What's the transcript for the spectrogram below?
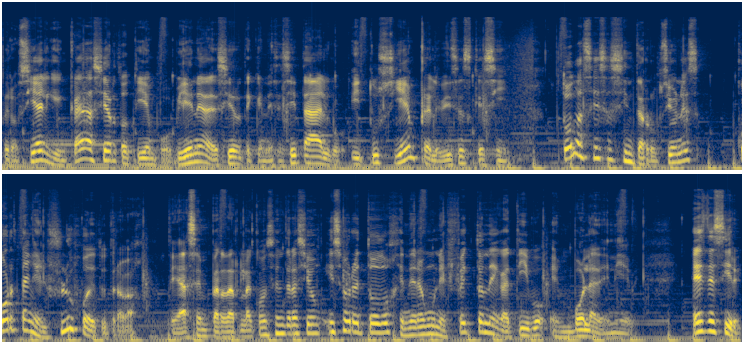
pero si alguien cada cierto tiempo viene a decirte que necesita algo y tú siempre le dices que sí, todas esas interrupciones cortan el flujo de tu trabajo, te hacen perder la concentración y sobre todo generan un efecto negativo en bola de nieve. Es decir,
